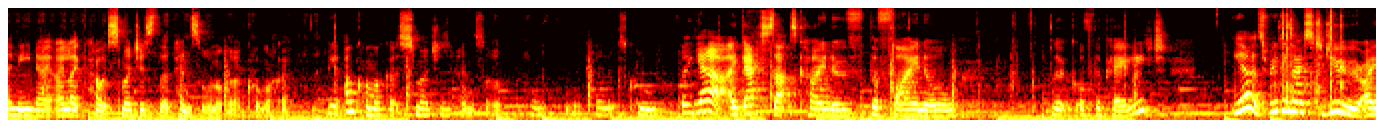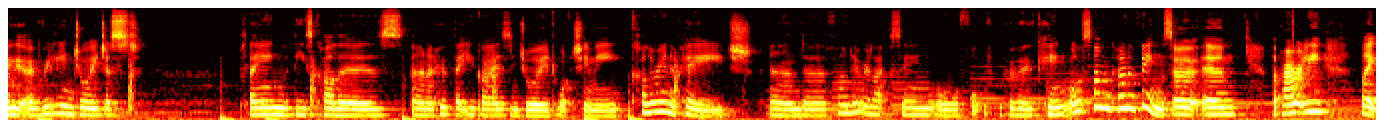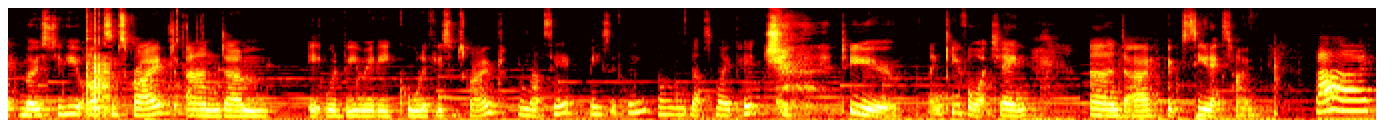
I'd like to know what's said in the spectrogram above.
I mean, I, I, like how it smudges the pencil, not the alcohol marker. The alcohol marker smudges the pencil. Oh, it kind of looks cool. But yeah, I guess that's kind of the final look of the page. Yeah, it's really nice to do. I, I really enjoy just playing with these colours and I hope that you guys enjoyed watching me colour in a page and uh, found it relaxing or thought-provoking or some kind of thing. So um, apparently like most of you aren't subscribed and um, it would be really cool if you subscribed and that's it basically. Um, that's my pitch to you. Thank you for watching and I hope to see you next time. Bye!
